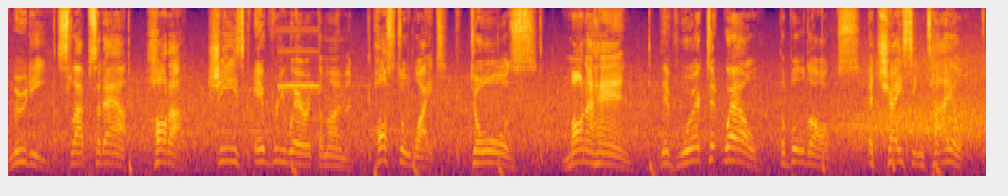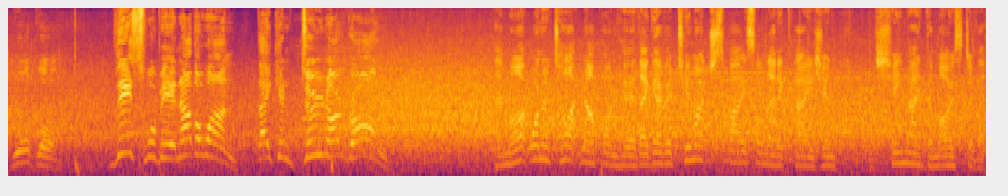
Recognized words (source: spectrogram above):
Moody slaps it out. Hodder. she is everywhere at the moment. Postlethwaite, Dawes, Monaghan. They've worked it well. The Bulldogs are chasing tail. Wardlaw. This will be another one. They can do no wrong. They might want to tighten up on her. They gave her too much space on that occasion, and she made the most of it.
